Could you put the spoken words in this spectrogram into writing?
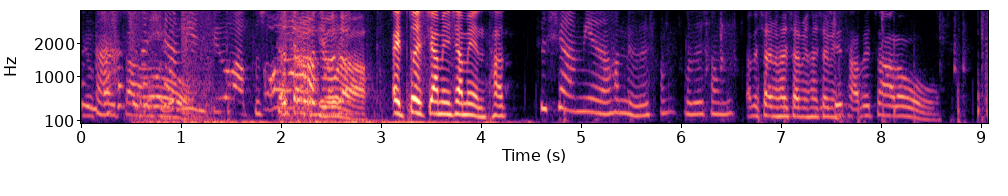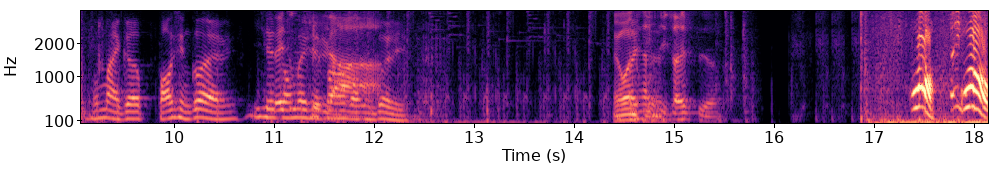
是哪？他是在下面丢啊，不是在下面丢了，哎，对，下面下面他是下面啊，他没有在上面，我在上面。他在下面，他下面，他下面。铁塔被炸喽！我买个保险柜，一些装备可以放到保险柜里。没问他自己。摔死了。哇哇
